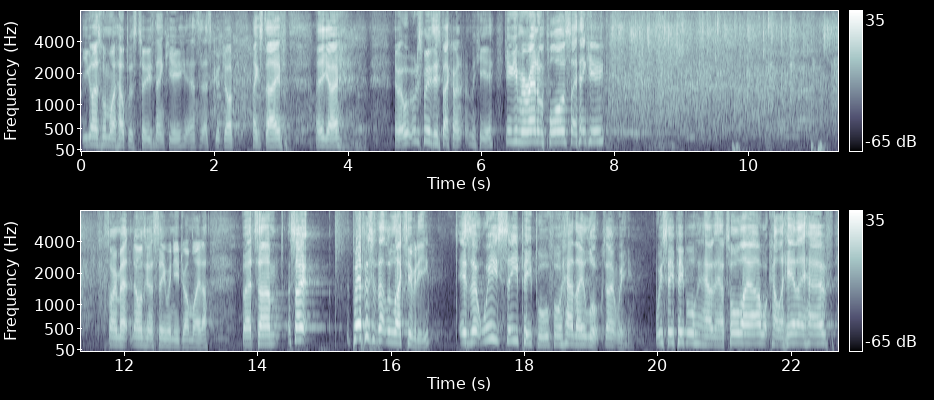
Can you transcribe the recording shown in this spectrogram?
you guys were my helpers too. Thank you. That's, that's a good job. Thanks, Dave. There you go. We'll just move this back on here. Can you give him a round of applause? Say thank you. Sorry, Matt. No one's going to see when you drum later. But um, so the purpose of that little activity is that we see people for how they look, don't we? We see people how, how tall they are, what colour hair they have.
